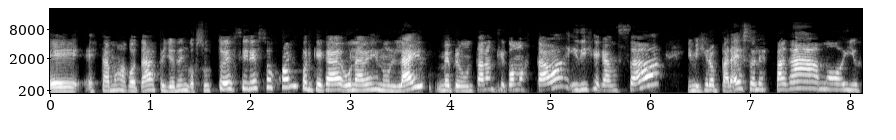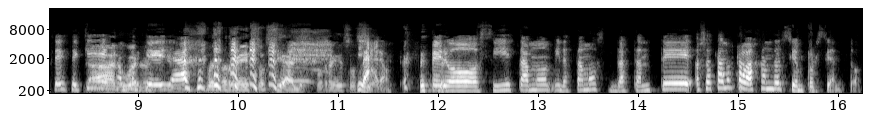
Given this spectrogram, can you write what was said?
Eh, estamos agotadas, pero yo tengo susto de decir eso, Juan, porque cada una vez en un live me preguntaron que cómo estaba y dije cansada y me dijeron, para eso les pagamos y ustedes se quejan porque ya... Bueno, redes sociales, por redes sociales. Claro, pero sí estamos, mira, estamos bastante, o sea, estamos trabajando al 100%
